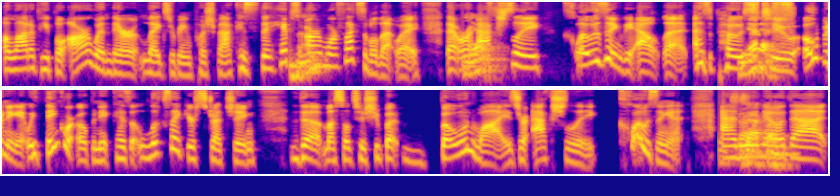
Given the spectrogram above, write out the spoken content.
a lot of people are when their legs are being pushed back because the hips mm-hmm. are more flexible that way that we're yes. actually closing the outlet as opposed yes. to opening it we think we're opening it because it looks like you're stretching the muscle tissue but bone wise you're actually closing it exactly. and we know that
